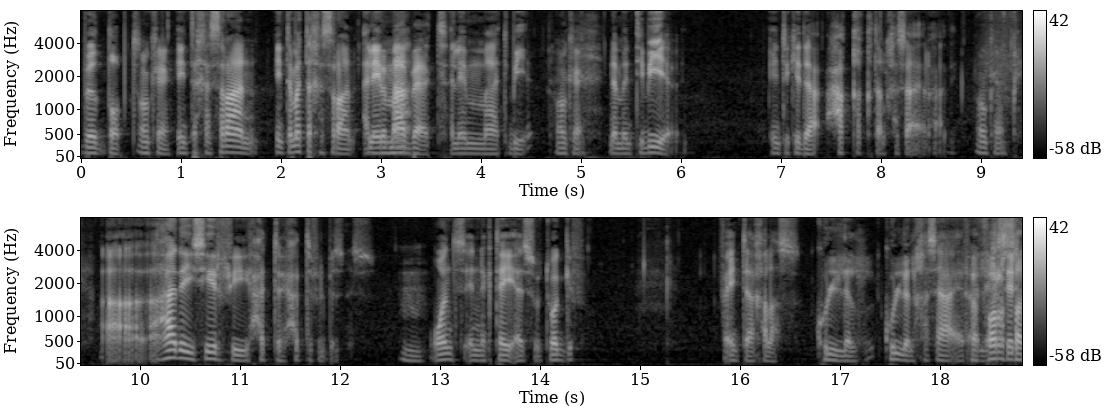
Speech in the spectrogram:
بالضبط أوكي أنت خسران ما أنت خسران إذا ألين ما ما بعت ألين ما تبيع أوكي لما تبيع أنت كده حققت الخسائر هذه أوكي آه هذا يصير في حتى حتى في ال business. once إنك تيأس وتوقف فأنت خلاص كل. كل الخسائر اللي فرصة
